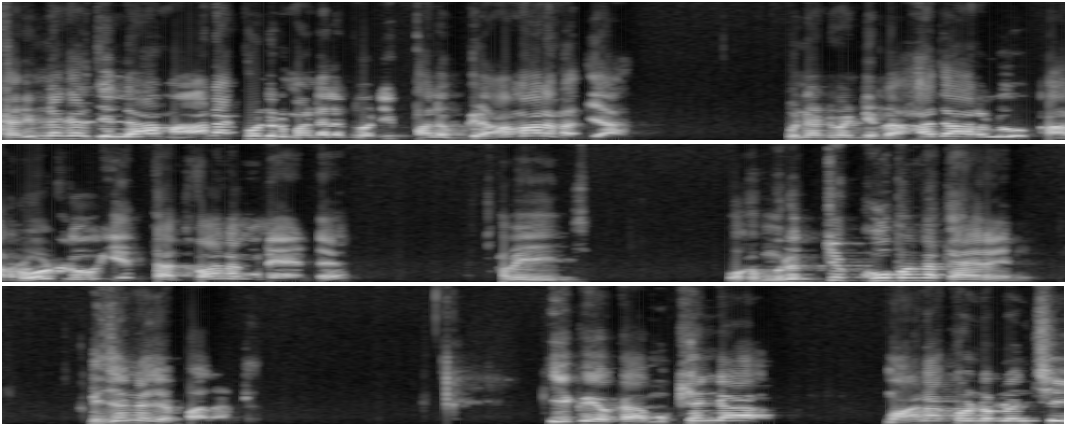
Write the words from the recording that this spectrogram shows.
కరీంనగర్ జిల్లా మానకొండూరు మండలంలోని పలు గ్రామాల మధ్య ఉన్నటువంటి రహదారులు ఆ రోడ్లు ఎంత అధ్వానంగా ఉన్నాయంటే అవి ఒక మృత్యు కూపంగా తయారైనవి. నిజంగా చెప్పాలంటే. ఈ యొక్క ముఖ్యంగా మానకొండూరు నుంచి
